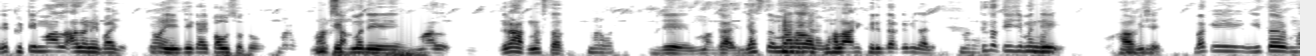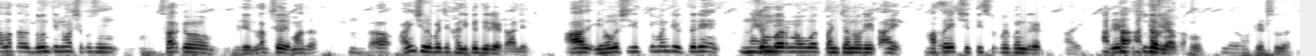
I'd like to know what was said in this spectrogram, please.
एक खटी माल आला नाही पाहिजे. किंवा हे जे काही पाऊस होतो बरोबर. मार्केट नुकसान. मध्ये माल ग्राहक नसतात. बरोबर. म्हणजे म- जास्त माल. झाला आणि खरीददार कमी झाले. बरोबर. तिथं ती जी म्हणजे हा. विषय. बाकी इतर मला तर दोन तीन वर्षापासून सारखं म्हणजे लक्ष आहे माझं. ऐंशी रुपयाच्या खाली कधी रेट आले आज ह्या वर्षी इतकी मंदी होती तरी नाही शंभर नव्वद पंच्याण्णव रेट आहे. आता बरोबर. एकशे तीस रुपये पण रेट आहे. आता- रेट आता सुधारले आता. हो. बरोबर. रेट सुधार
